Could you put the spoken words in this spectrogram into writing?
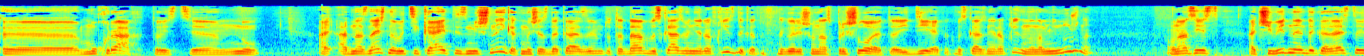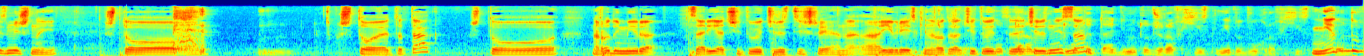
э, мухрах, то есть, э, ну, а- однозначно вытекает из Мишны, как мы сейчас доказываем, то тогда высказывание Равхизда, как ты говоришь, у нас пришло эта идея, как высказывание Равхизда, но нам не нужно. У нас есть очевидное доказательство из Мишны, что, что это так, что народы мира цари отсчитывают через Тишре, а а еврейский народ отсчитывает Но э, там через и Нисан. Это один и тот же Равхизд, нету двух Равхизд. Нет Он- двух,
